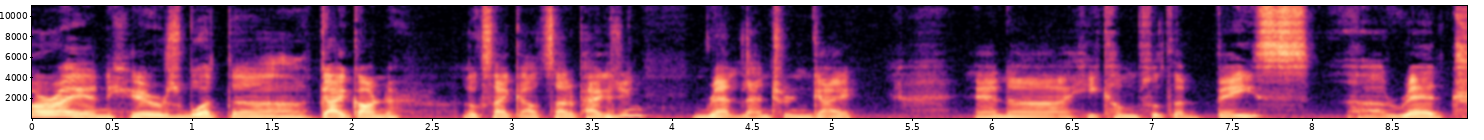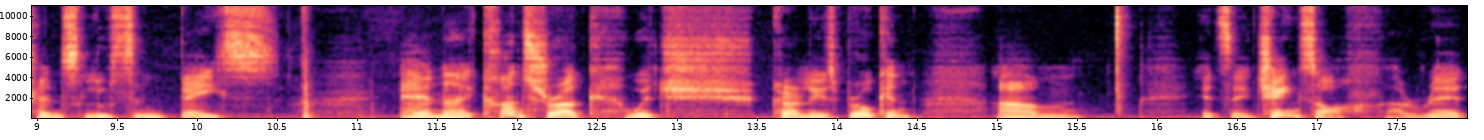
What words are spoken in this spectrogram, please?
Alright, and here's what uh, Guy Gardner looks like outside of packaging. Red Lantern Guy. And uh, he comes with a base, a red translucent base, and a construct, which currently is broken. Um, it's a chainsaw, a red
